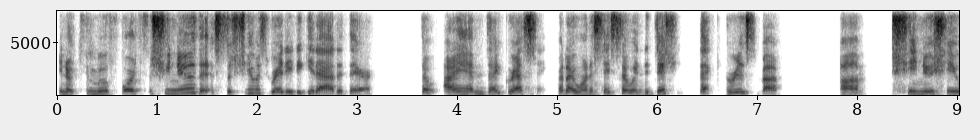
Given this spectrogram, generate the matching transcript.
you know, to move forward. So she knew this, so she was ready to get out of there. So I am digressing, but I want to say so. In addition to that charisma, um, she knew she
